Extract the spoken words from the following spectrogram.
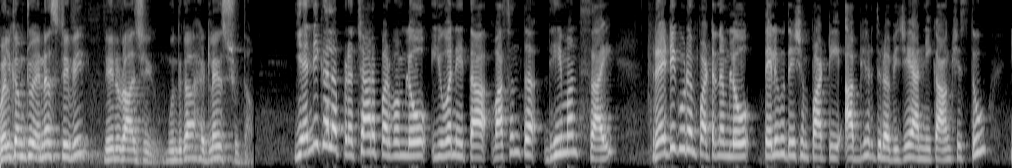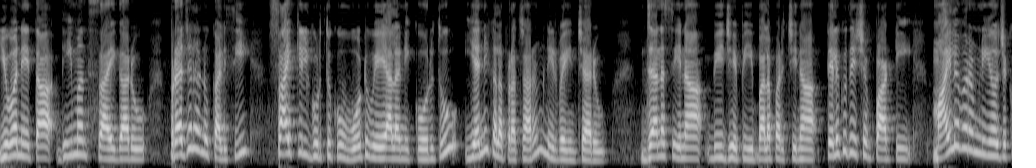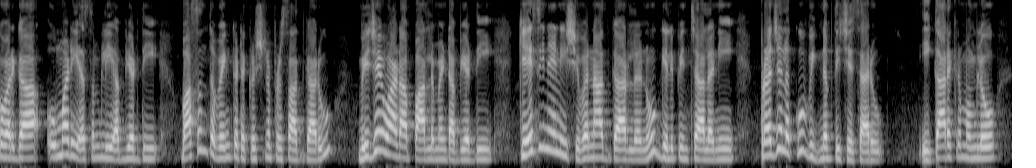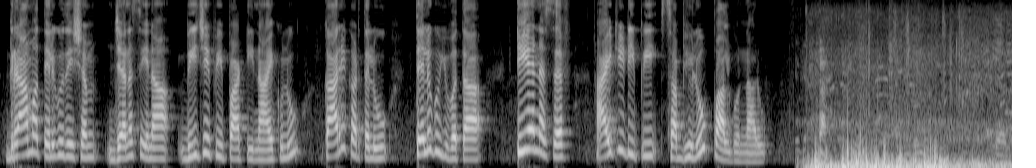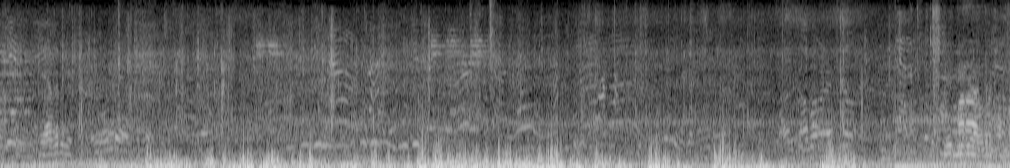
Welcome to NS TV. నేను రాజీవ్. ముందుగా headlines చూద్దాం. ఎన్నికల ప్రచార పర్వంలో యువనేత వసంత ధీమంత్ సాయి రెడ్డిగూడెం పట్టణంలో తెలుగుదేశం పార్టీ అభ్యర్థుల విజయాన్ని కాంక్షిస్తూ యువనేత ధీమంత్ సాయి గారు ప్రజలను కలిసి సైకిల్ గుర్తుకు ఓటు వేయాలని కోరుతూ ఎన్నికల ప్రచారం నిర్వహించారు. జనసేన బీజేపీ బలపరిచిన తెలుగుదేశం పార్టీ మైలవరం నియోజకవర్గ ఉమ్మడి అసెంబ్లీ అభ్యర్థి వసంత వెంకట కృష్ణప్రసాద్ గారు విజయవాడ పార్లమెంట్ అభ్యర్థి కేసినేని శివనాథ్ గారులను గెలిపించాలని ప్రజలకు విజ్ఞప్తి చేశారు. ఈ కార్యక్రమంలో గ్రామ తెలుగుదేశం జనసేన బీజేపీ పార్టీ నాయకులు కార్యకర్తలు తెలుగు యువత టీఎన్ఎస్ఎఫ్ ఐటీడీపీ సభ్యులు పాల్గొన్నారు.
